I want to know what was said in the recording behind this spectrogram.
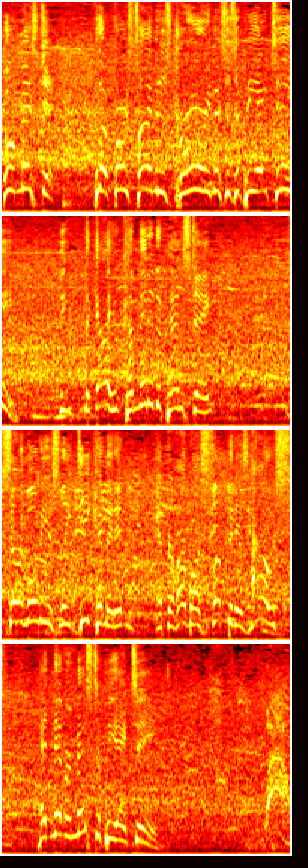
who missed it. For the first time in his career, he misses a PAT. The, the guy who committed to Penn State, ceremoniously decommitted after Harbaugh slept at his house, had never missed a PAT. Wow.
